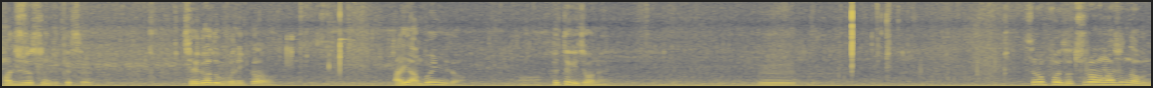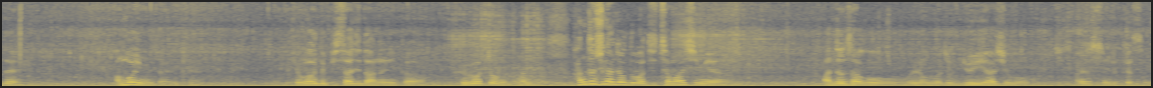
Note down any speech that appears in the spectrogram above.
봐주셨으면 좋겠어요 제가도 보니까 아예 안 보입니다. 어, 해 뜨기 전에. 그 슬로프에서 출항을 하셨나 본데 안 보입니다 이렇게. 경각도 비싸지도 않으니까 그거 좀 한, 한두 시간 정도만 지참하시면 안전사고 뭐 이런 거 좀 유의하시고 하셨으면 좋겠어요.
